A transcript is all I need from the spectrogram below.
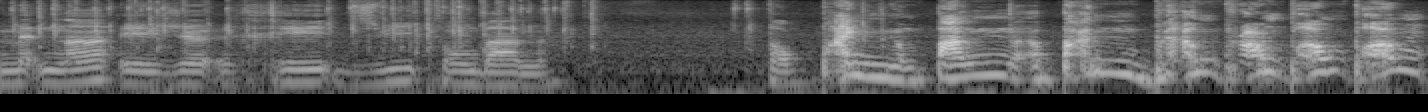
Maintenant et je réduis ton ban. Ton bang, bang, bang, bang, bang, bang, bang.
